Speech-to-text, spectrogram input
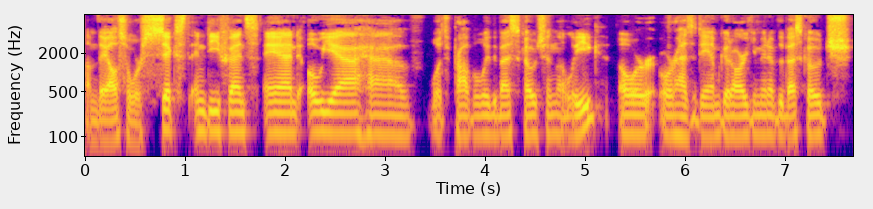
Um, they also were sixth in defense, and oh yeah, have what's probably the best coach in the league, or or has a damn good argument of the best coach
